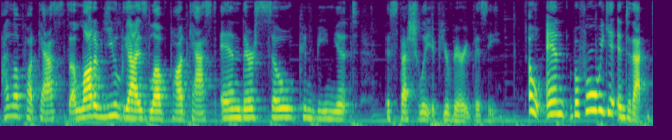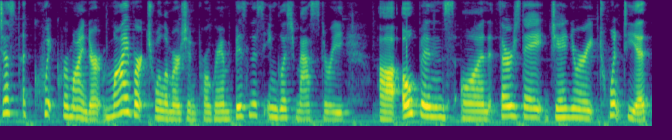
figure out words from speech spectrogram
I love podcasts. A lot of you guys love podcasts, and they're so convenient, especially if you're very busy. Oh, and before we get into that, just a quick reminder my virtual immersion program, Business English Mastery, uh, opens on Thursday, January 20th,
